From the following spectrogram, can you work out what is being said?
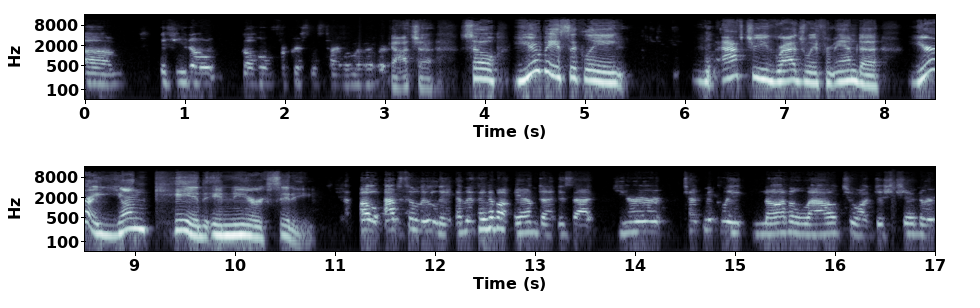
Um, if you don't go home for Christmas time or whatever. Gotcha. So you're basically after you graduate from AMDA, you're a young kid in New York City. Oh, absolutely. And the thing about AMDA is that you're technically not allowed to audition or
